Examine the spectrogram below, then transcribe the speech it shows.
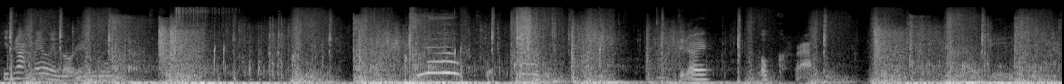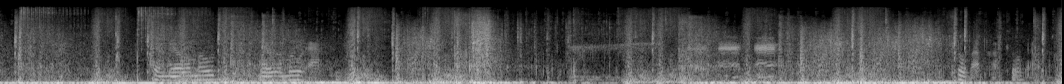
He's not melee mode anymore. No. Did I? Oh crap. Okay, melee mode. Melee mode active. Kill that guy. Kill that guy.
